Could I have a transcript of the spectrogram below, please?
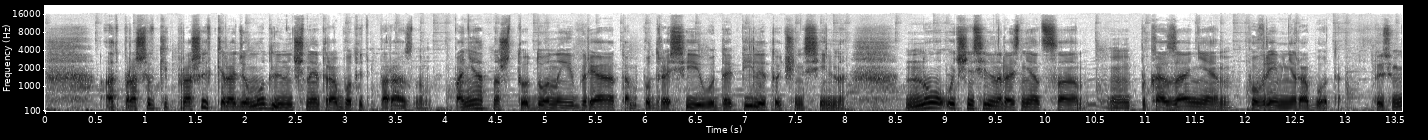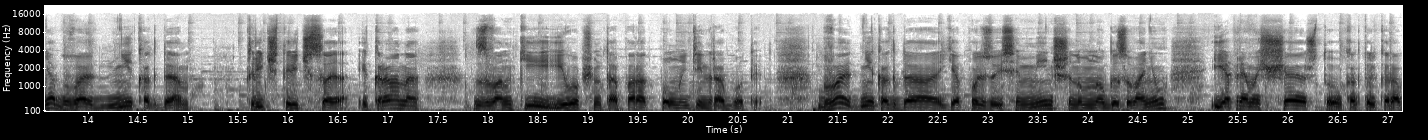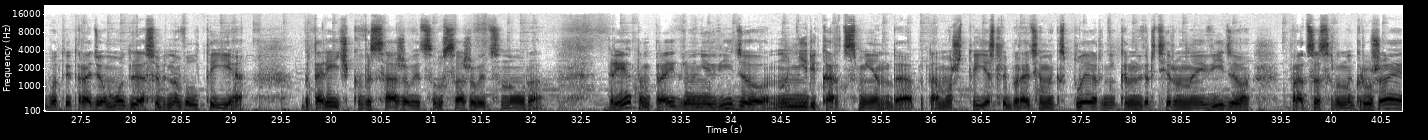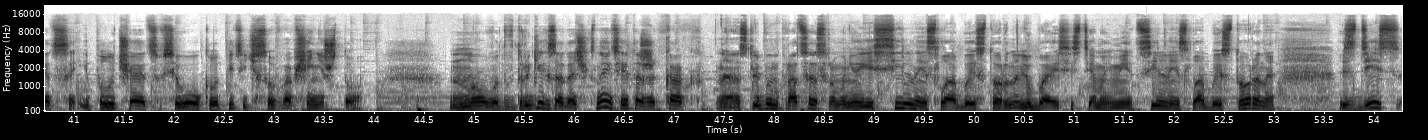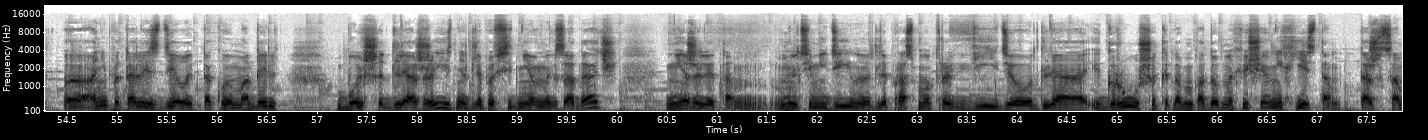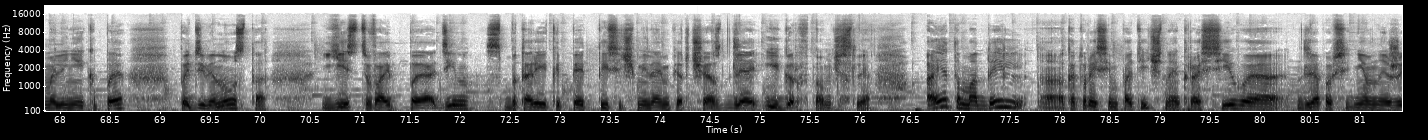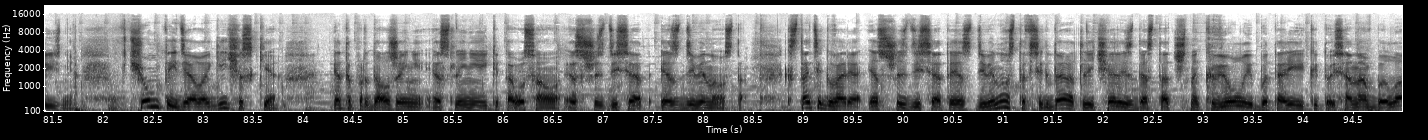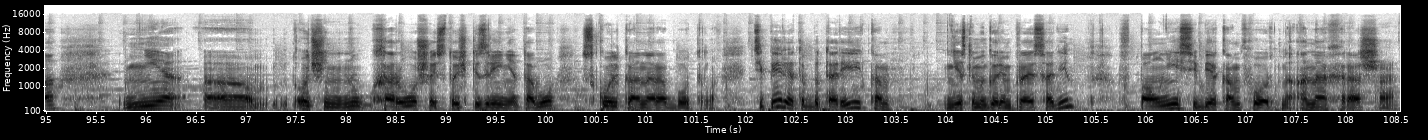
От прошивки к прошивке радиомодуль начинает работать по-разному. Понятно, что до ноября там под Россию его допилят очень сильно. Но очень сильно разнятся показания по времени работы. То есть у меня бывают дни, когда 3-4 часа экрана, звонки, и, в общем-то, аппарат полный день работает. Бывают дни, когда я пользуюсь им меньше, но много звоню, и я прям ощущаю, что как только работает радиомодуль, особенно в LTE, батареечка высаживается, высаживается на ура. При этом проигрывание видео, ну, не рекордсмен, да, потому что если брать MX Player, не конвертированное видео, процессор нагружается и получается всего около 5 часов, вообще ничто. Но вот в других задачах, знаете, это же как э, с любым процессором. У него есть сильные и слабые стороны. Любая система имеет сильные и слабые стороны. Здесь э, они пытались сделать такую модель больше для жизни, для повседневных задач. нежели там мультимедийную для просмотра видео, для игрушек и тому подобных вещей. У них есть там та же самая линейка P, P90, есть Vibe P1 с батарейкой 5000 мАч для игр в том числе. А это модель, а, которая симпатичная, красивая для повседневной жизни. В чем-то идеологически это продолжение S-линейки того самого S60, S90. Кстати говоря, S60 и S90 всегда отличались достаточно квелой батарейкой. То есть она была не э, очень ну, хорошей с точки зрения того, сколько она работала. Теперь эта батарейка, если мы говорим про S1, вполне себе комфортна, она хороша.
